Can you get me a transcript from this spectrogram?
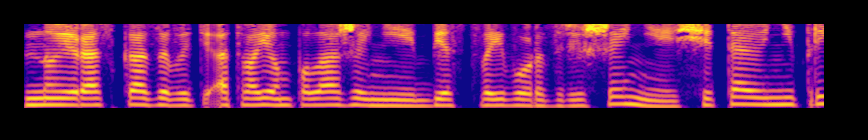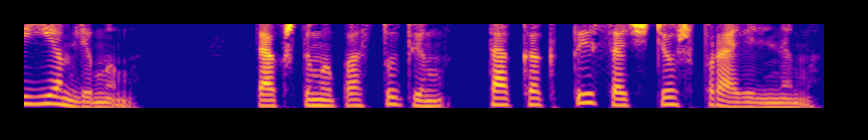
но и рассказывать о твоем положении без твоего разрешения считаю неприемлемым, так что мы поступим так, как ты сочтешь правильным».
